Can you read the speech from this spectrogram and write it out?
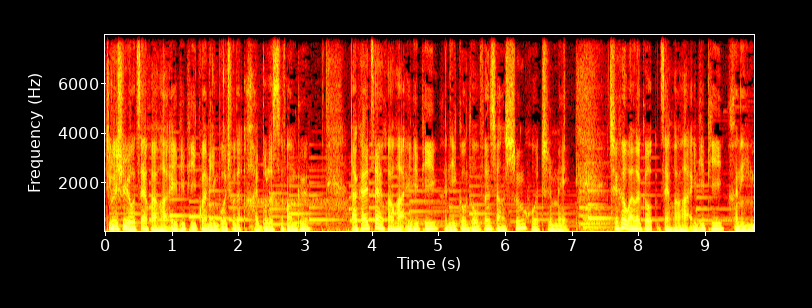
这里是由在怀化 APP 冠名播出的海波的私房歌。打开在怀化 APP，和你共同分享生活之美。吃喝玩乐购，在怀化 APP 和您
